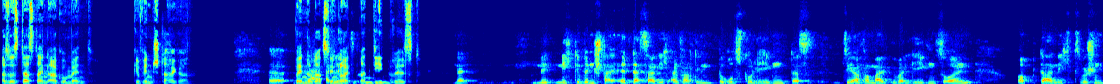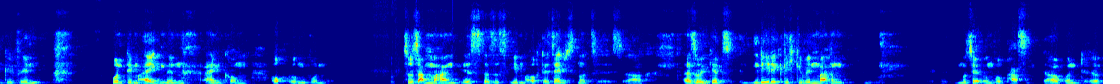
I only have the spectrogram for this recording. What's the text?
Also ist das dein Argument, Gewinn steigern? Äh, wenn du ja, das den also Leuten andienen willst. Ne, ne, nicht Gewinn steigern, äh, das sage ich einfach den Berufskollegen, dass sie einfach mal überlegen sollen, ob da nicht zwischen Gewinn und dem eigenen Einkommen auch irgendwo ein Zusammenhang ist, dass es eben auch der Selbstnutze ist. Ja? Also jetzt lediglich Gewinn machen muss ja irgendwo passen. Ja? Und äh,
